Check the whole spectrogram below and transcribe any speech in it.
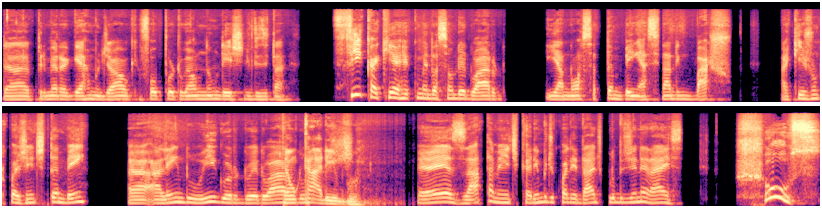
da Primeira Guerra Mundial, que for Portugal, não deixe de visitar. Fica aqui a recomendação do Eduardo e a nossa também, assinada embaixo. Aqui junto com a gente também, uh, além do Igor, do Eduardo. É um carimbo. É, exatamente, carimbo de qualidade Clube de Generais. Shows!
